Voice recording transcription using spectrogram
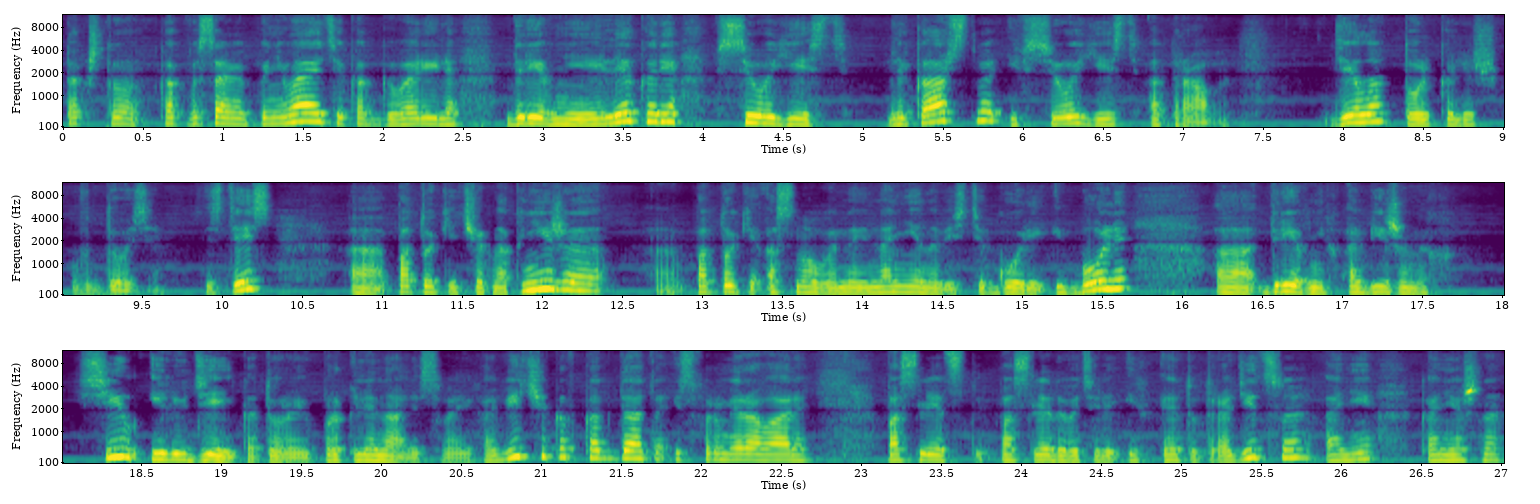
Так что, как вы сами понимаете, как говорили древние лекари, все есть лекарство и все есть отрава. Дело только лишь в дозе. Здесь э, потоки чернокнижия, потоки основанные на ненависти, горе и боли, а, древних обиженных сил и людей, которые проклинали своих обидчиков когда-то и сформировали последователи их эту традицию, они, конечно,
